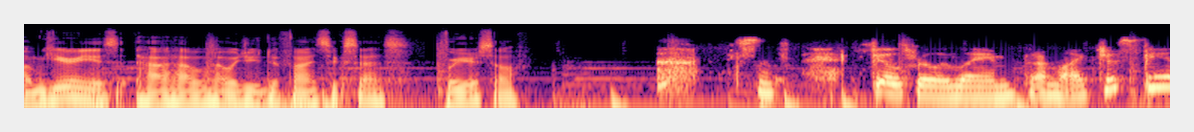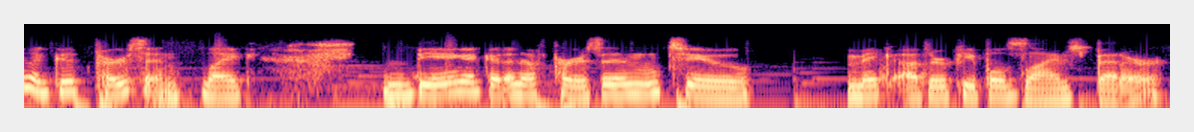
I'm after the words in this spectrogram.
I'm curious how, how how would you define success for yourself? it feels really lame, but I'm like, just being a good person. Like, being a good enough person to make other people's lives better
